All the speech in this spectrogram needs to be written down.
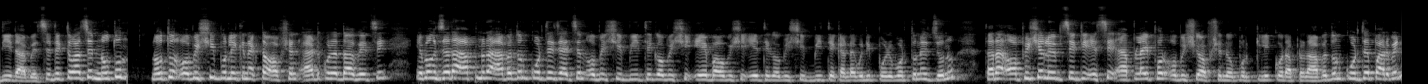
দিয়ে দেওয়া হয়েছে। দেখতে পাচ্ছেন, নতুন নতুন ওবিসি বলে এখানে একটা অপশন অ্যাড করে দেওয়া হয়েছে। এবং যারা আপনারা আবেদন করতে চাইছেন ওবিসি বি থেকে ওবিসি এ বা ওবিসি এ থেকে ওবিসি বিতে ক্যাটাগরি পরিবর্তনের জন্য, তারা অফিসিয়াল ওয়েবসাইটে এসে অ্যাপ্লাই ফর ওবিসি অপশনের উপর ক্লিক করে আপনারা আবেদন করতে পারবেন।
